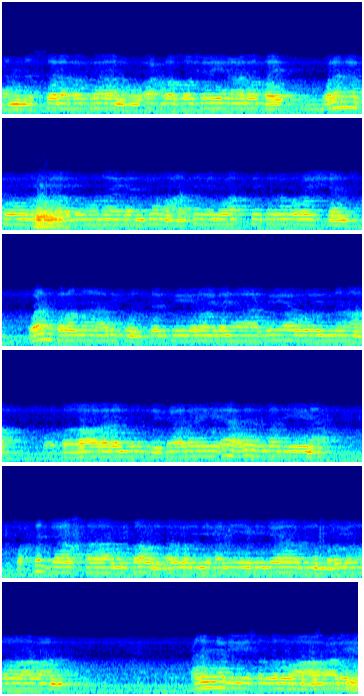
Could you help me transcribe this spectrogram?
أن السلف كانوا أحرص شيء على الخير ولم يكونوا يغدون إلى الجمعة من وقت طلوع الشمس. وأنكر مالك التذكير إليها في أول النهار. وقال لم ندرك عليه أهل المدينة واحتج أصحاب القول الأول بحديث جابر رضي الله عنه. عن النبي صلى الله عليه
